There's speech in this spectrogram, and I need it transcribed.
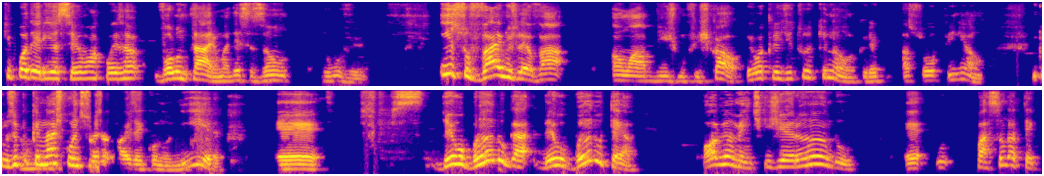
que poderia ser uma coisa voluntária, uma decisão do governo. Isso vai nos levar a um abismo fiscal? Eu acredito que não, eu queria a sua opinião. Inclusive porque nas condições atuais da economia, é, derrubando, derrubando o teto, obviamente que gerando, é, passando a ter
